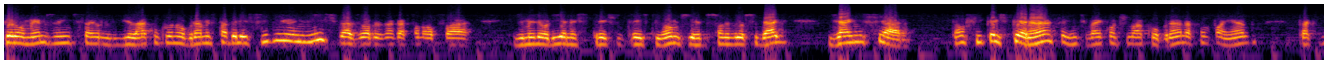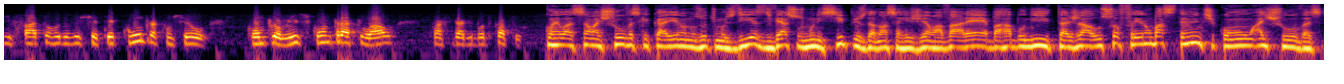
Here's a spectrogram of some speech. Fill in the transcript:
pelo menos a gente saiu de lá com o cronograma estabelecido e o início das obras na Gastão Alfar de melhoria nesse trecho de 3 km de redução da velocidade já iniciaram. Então fica a esperança, a gente vai continuar cobrando, acompanhando para que de fato a rodovia Tietê cumpra com seu compromisso contratual com a cidade de Botucatu. Com relação às chuvas que caíram nos últimos dias, diversos municípios da nossa região, Avaré, Barra Bonita, Jaú, sofreram bastante com as chuvas.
